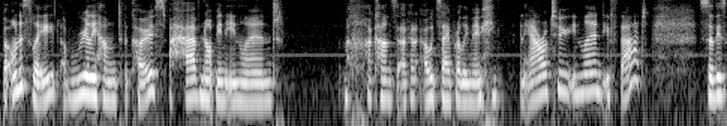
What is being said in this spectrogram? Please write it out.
But honestly, I've really hung to the coast. I have not been inland. I can't say. I, can, I would say probably maybe an hour or two inland, if that. So there's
